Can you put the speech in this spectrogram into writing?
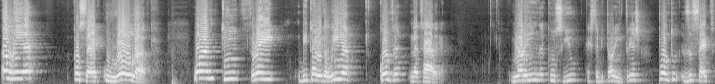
a Lia consegue o roll-up. 1, 2, 3, vitória da Lia contra Natália. Melhor ainda, conseguiu esta vitória em 3.17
